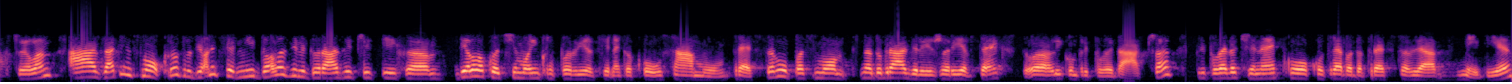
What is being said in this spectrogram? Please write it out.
aktuelan. A zatim smo kroz radionice mi dolazili do različitih uh, dijelova koje ćemo inkorporirati nekako u samu predstavu, pa smo nadogradili žarijev tekst uh, likom pripovedača. Pripovedač je neko ko treba da predstavlja medije,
